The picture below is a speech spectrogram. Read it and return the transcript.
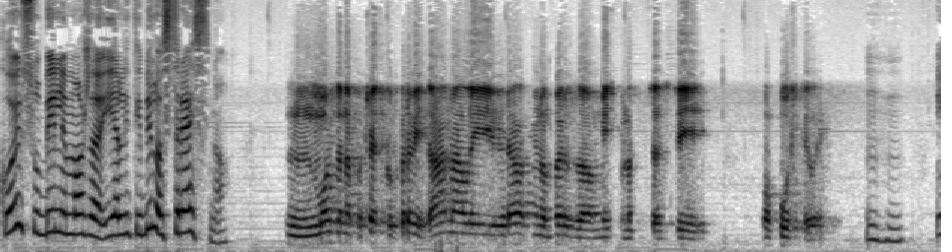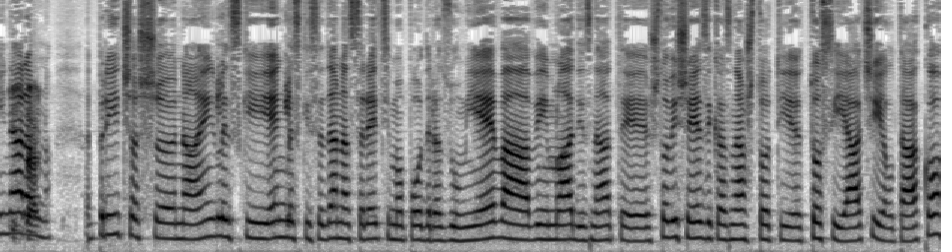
koji su bili možda, je li ti bilo stresno? Možda na početku prvi dan, ali relativno brzo da su se svi opustili. mm I naravno, pričaš e, na engleski, engleski se danas recimo podrazumijeva, vi mladi znate što više jezika znaš što ti to si jači, jel tako?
